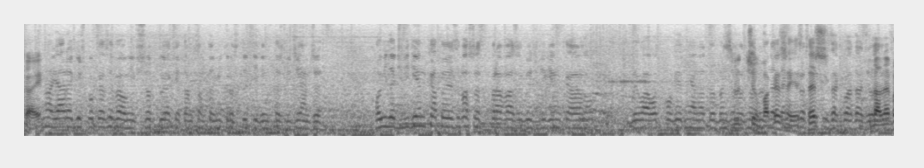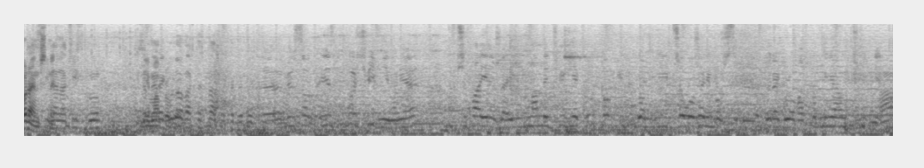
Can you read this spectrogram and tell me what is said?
Okej. No Jarek już pokazywał mi w środku jakie tam są te mikrostyki, więc też widziałem, że o ile dźwigienka to jest wasza sprawa, żeby dźwigienka była odpowiednia, no to będzie Zwróćcie można uwagę, różne że jest też zakładać dla o leworęcznych. nacisku, Nie żeby ma regulować też pracę tego. Więc są, jest długość dźwigni, no nie? Przy fajerze i mamy dźwignię krótką i długą i przełożenie możesz sobie wyregulować, podmieniając dźwignię. A,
